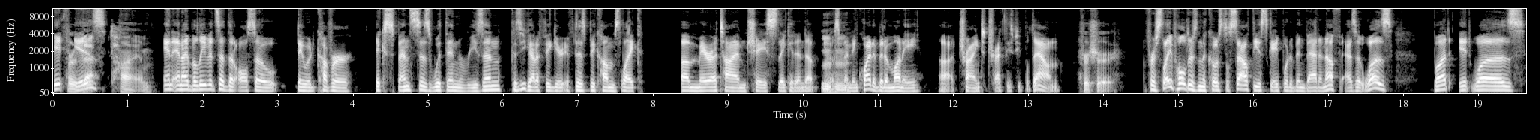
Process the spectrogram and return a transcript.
It for is, that time. and and I believe it said that also they would cover expenses within reason because you got to figure if this becomes like a maritime chase, they could end up you know, Mhm. spending quite a bit of money uh, trying to track these people down. For sure. For slaveholders in the coastal south, the escape would have been bad enough as it was, but it was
